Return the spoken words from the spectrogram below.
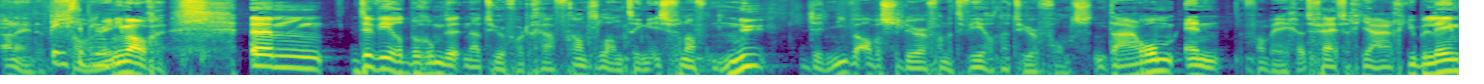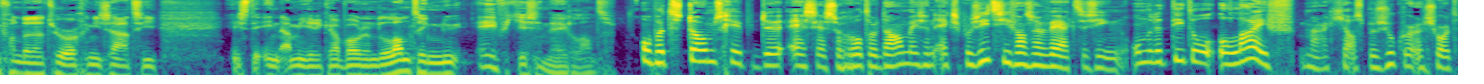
Oh nee, dat zal Pinksterbloem. weer niet mogen. Ehm, de wereldberoemde natuurfotograaf Frans Lanting is vanaf nu de nieuwe ambassadeur van het Wereld Natuurfonds. Daarom en vanwege het 50-jarig jubileum van de natuurorganisatie... is de in Amerika wonende Lanting nu eventjes in Nederland. Op het stoomschip de SS Rotterdam is een expositie van zijn werk te zien. Onder de titel Live maak je als bezoeker een soort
